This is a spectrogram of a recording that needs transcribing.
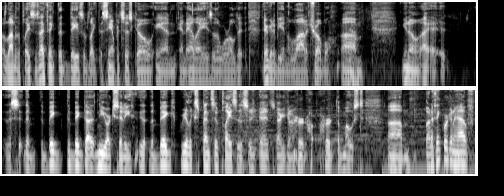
a lot of the places. I think the days of like the San Francisco and and LA's of the world, they're going to be in a lot of trouble. Um, You know, I, the, the the big the big uh, New York City, the, the big real expensive places are, are going to hurt hurt the most. Um, but I think we're going to have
